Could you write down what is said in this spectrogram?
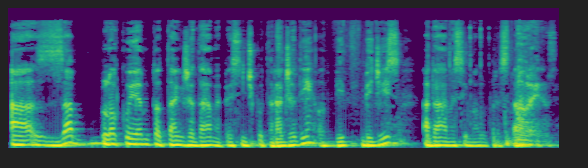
A zablokujem to tak, že dáme pesničku Tragedy od Bee Gees a dáme si malú prestávku.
